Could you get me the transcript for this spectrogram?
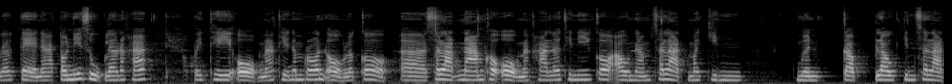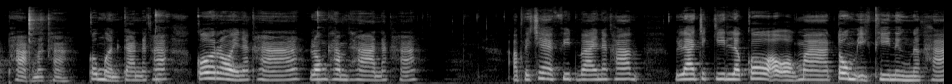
แล้วแต่นะ ตอนนี้สุกแล้วนะคะเอาไปเทออกนะ เทน้ำร้อนออกแล้วก็สลัดน้ำเขาออกนะคะ แล้วทีนี้ก็เอาน้ำสลัดมากินเหมือนกับเรากินสลัดผักนะคะ ก็เหมือนกันนะคะ ก็อร่อยนะคะ ลองทำทานนะคะ เอาไปแช่ฟิตไว้นะคะ เวลาจะกินแล้วก็เอาออกมาต้มอีกทีหนึ่งนะคะ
